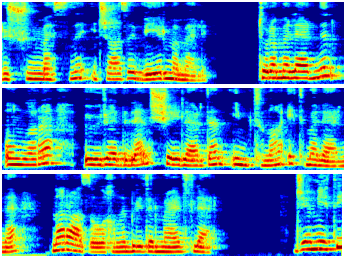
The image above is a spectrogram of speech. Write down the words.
düşünməsinə icazə verməməli törəmələrinin onlara öyrədilən şeylərdən imtina etmələrinə narazılığını bildirməlidirlər. Cəmiyyəti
